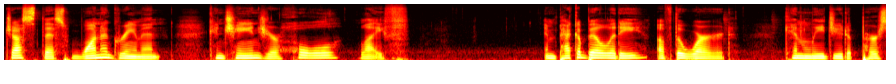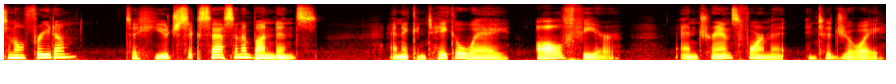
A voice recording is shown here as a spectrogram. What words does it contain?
Just this one agreement can change your whole life impeccability of the word can lead you to personal freedom to huge success and abundance, and it can take away all fear and transform it into joy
